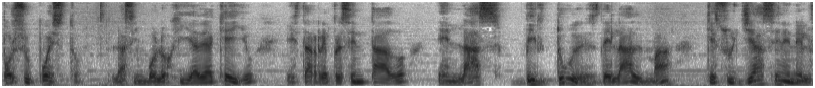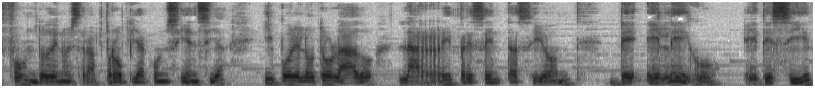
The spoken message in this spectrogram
Por supuesto, la simbología de aquello está representado en las virtudes del alma que subyacen en el fondo de nuestra propia conciencia y por el otro lado la representación de el ego, es decir,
